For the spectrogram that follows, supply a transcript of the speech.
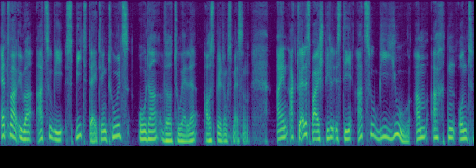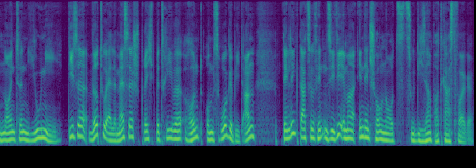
Etwa über Azubi Speed Dating Tools oder virtuelle Ausbildungsmessen. Ein aktuelles Beispiel ist die Azubi U am 8. und 9. Juni. Diese virtuelle Messe spricht Betriebe rund ums Ruhrgebiet an. Den Link dazu finden Sie wie immer in den Show Notes zu dieser Podcast-Folge.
